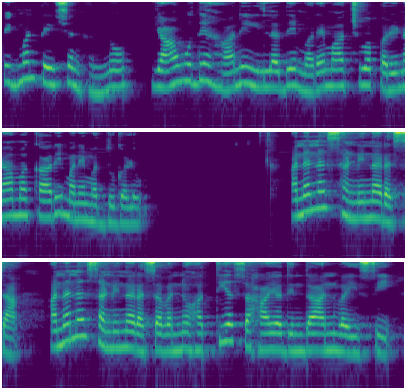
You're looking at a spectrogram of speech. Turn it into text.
ಪಿಗ್ಮೆಂಟೇಷನ್ ಅನ್ನು ಯಾವುದೇ ಹಾನಿಯಿಲ್ಲದೆ ಮರೆಮಾಚುವ ಪರಿಣಾಮಕಾರಿ ಮನೆಮದ್ದುಗಳು. ಅನನಸ್ ಹಣ್ಣಿನ ರಸ. ಅನನಸ್ ಹಣ್ಣಿನ ರಸವನ್ನು ಹತ್ತಿಯ ಸಹಾಯದಿಂದ ಅನ್ವಯಿಸಿ.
